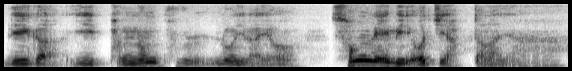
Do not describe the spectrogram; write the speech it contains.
네가 이 박농쿨로 인하여 성냄이 어찌 합당하냐?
